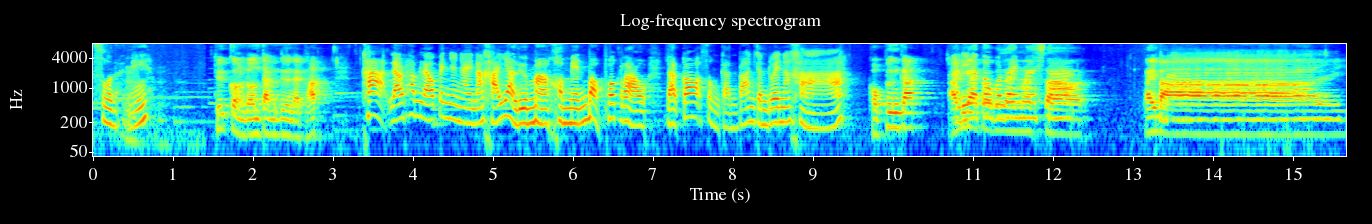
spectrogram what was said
โซดานี้ ทุกคนลองทำดูนะครับ ค่ะ แล้วทำแล้วเป็นยังไงนะคะ อย่าลืมมาคอมเมนต์บอกพวกเรา แล้วก็ส่งกันบ้านกันด้วยนะคะ ขอบคุณครับ ありがとうございましたバイバーイ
